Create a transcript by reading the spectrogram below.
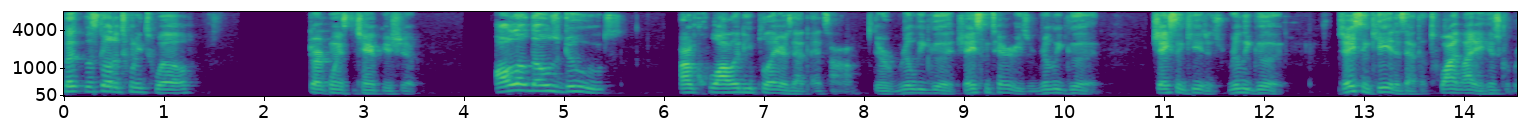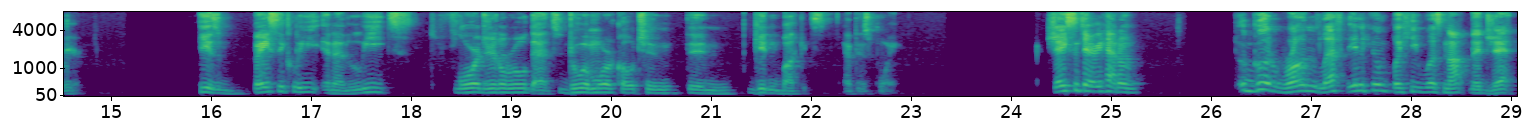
let, let's go to 2012. Dirk wins the championship. All of those dudes are quality players at that time. They're really good. Jason Terry is really good. Jason Kidd is really good. Jason Kidd is at the twilight of his career. He is basically an elite floor general that's doing more coaching than getting buckets at this point. Jason Terry had a a good run left in him, but he was not the jet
